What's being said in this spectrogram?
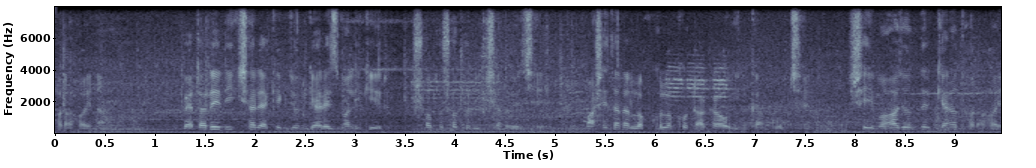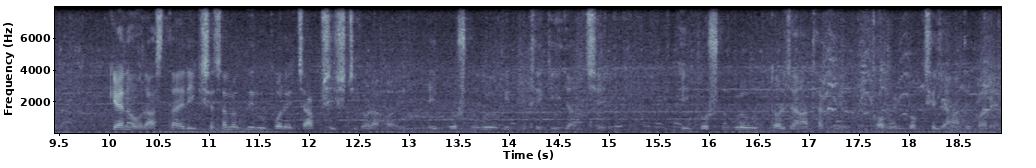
ধরা হয় না? ব্যাটারি রিক্সার এক একজন গ্যারেজ মালিকের শত শত রিক্সা রয়েছে। মাসে তারা লক্ষ লক্ষ টাকাও ইনকাম করছেন। সেই মহাজনদের কেন ধরা হয় না? কেন রাস্তায় রিক্সা চালকদের উপরে চাপ সৃষ্টি করা হয়? এই প্রশ্নগুলো কিন্তু থেকেই যাচ্ছে। এই প্রশ্নগুলোর উত্তর জানা থাকলে কমেন্ট বক্সে জানাতে পারেন।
